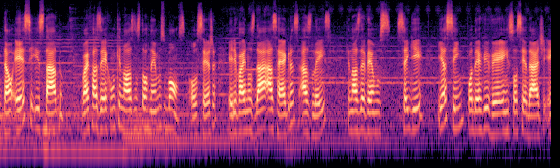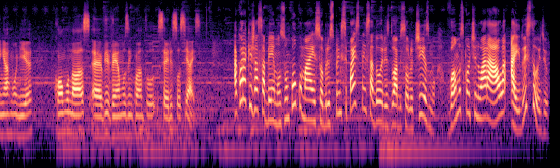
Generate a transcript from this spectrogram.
Então, esse Estado vai fazer com que nós nos tornemos bons, ou seja, ele vai nos dar as regras, as leis que nós devemos seguir e assim poder viver em sociedade, em harmonia, como nós é, vivemos enquanto seres sociais. Agora que já sabemos um pouco mais sobre os principais pensadores do absolutismo, vamos continuar a aula aí do estúdio.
